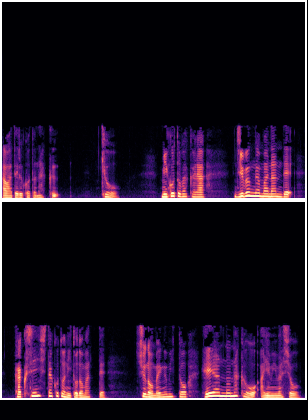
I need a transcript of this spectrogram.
慌てることなく、今日、御言葉から自分が学んで確信したことにとどまって、主の恵みと平安の中を歩みましょう。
